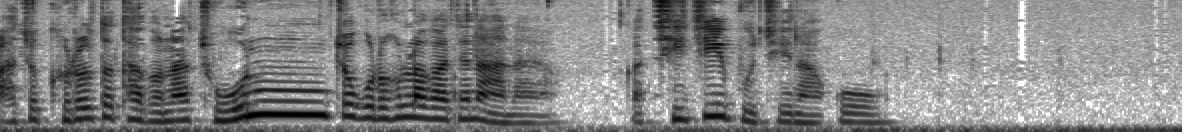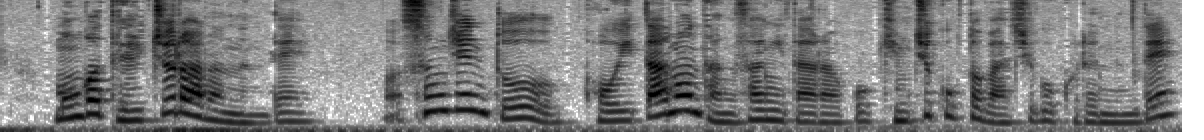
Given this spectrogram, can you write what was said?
아주 그럴듯하거나 좋은 쪽으로 흘러가지는 않아요. 그러니까 지지부진하고 뭔가 될 줄 알았는데 어, 승진도 거의 따놓은 당상이다라고 김치국도 마시고 그랬는데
